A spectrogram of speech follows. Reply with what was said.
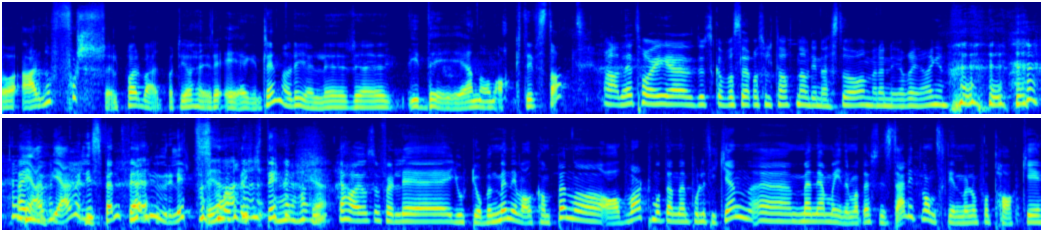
er det noe forskjell på Arbeiderpartiet og Høyre egentlig når det gjelder uh, ideen om aktiv stat? Ja, Det tror jeg eh, du skal få se resultatene av de neste årene med den nye regjeringen. ja, jeg, jeg, er veldig spent, for jeg lurer litt. som oppriktig. Jeg har jo selvfølgelig gjort jobben min i valgkampen og advart mot denne politikken. Uh, men jeg må innrømme at jeg syns det er litt vanskelig innimellom å få tak i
